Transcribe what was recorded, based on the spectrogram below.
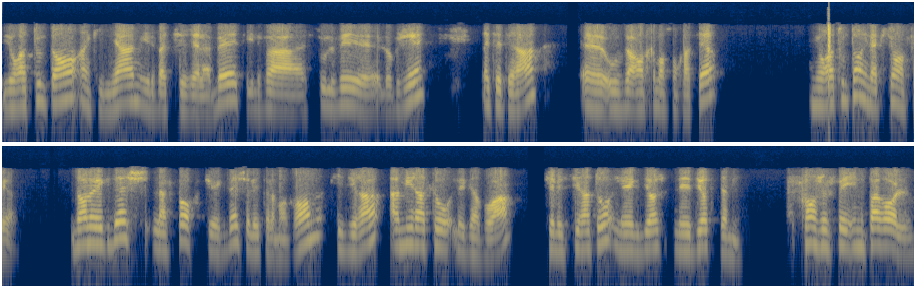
il y aura tout le temps un kinyan, il va tirer la bête, il va soulever l'objet, etc., euh, ou va rentrer dans son cratère. Il y aura tout le temps une action à faire. Dans le Ekdesh, la force du Ekdesh, elle est tellement grande qu'il dira Amirato les gavois, que les Sirato les idiots d'amis. Quand je fais une parole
